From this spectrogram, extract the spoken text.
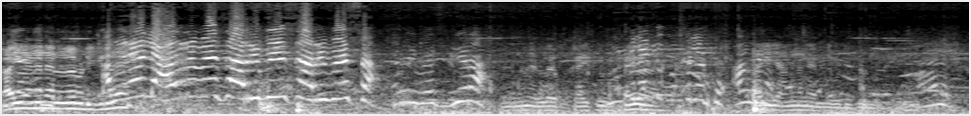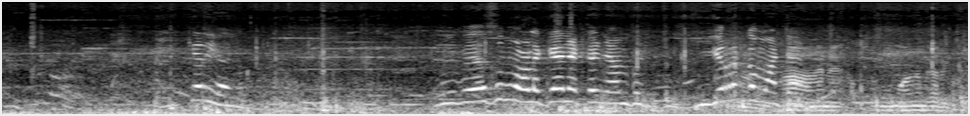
കൈ അങ്ങനെയല്ല പിടിക്കുന്നത്? റിവേഴ്സ് റിവേഴ്സ് റിവേഴ്സ് റിവേഴ്സ് ഗിയറ അങ്ങനെയല്ല കൈ കൈ അങ്ങനെയല്ല പിടിക്കുന്നത്. റിവേഴ്സ് മുളയ്ക്കാനൊക്കെ ഞാൻ പഠിച്ചു ഗിയറൊക്കെ മാറ്റാൻ. അങ്ങനെ. അങ്ങനെ കറക്റ്റ്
